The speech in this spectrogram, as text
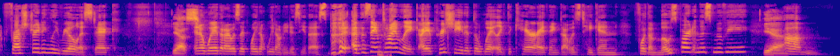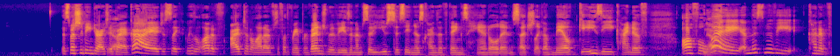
frustratingly realistic Yes. in a way that I was like, we don't we don't need to see this. But at the same time, like I appreciated the way, like the care I think that was taken for the most part in this movie. yeah. Um, especially being directed Yeah. by a guy, I just like because a lot of I've done a lot of stuff with rape revenge movies, and I'm so used to seeing those kinds of things handled in such like a male gazy kind of awful No. way. And this movie kind of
